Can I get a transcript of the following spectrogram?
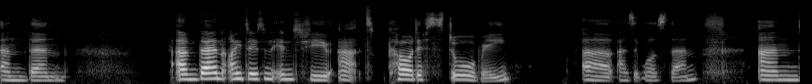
and then and then I did an interview at Cardiff Story, uh, as it was then. And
